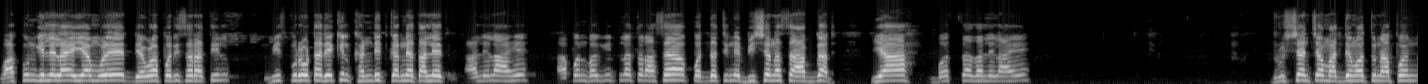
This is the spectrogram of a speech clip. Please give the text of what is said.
वाकून गेलेला आहे. यामुळे देवळा परिसरातील वीज पुरवठा देखील खंडित करण्यात आले आलेला आहे. आपण बघितलं तर अशा पद्धतीने भीषण असा अपघात या बसचा झालेला आहे. दृश्यांच्या माध्यमातून आपण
